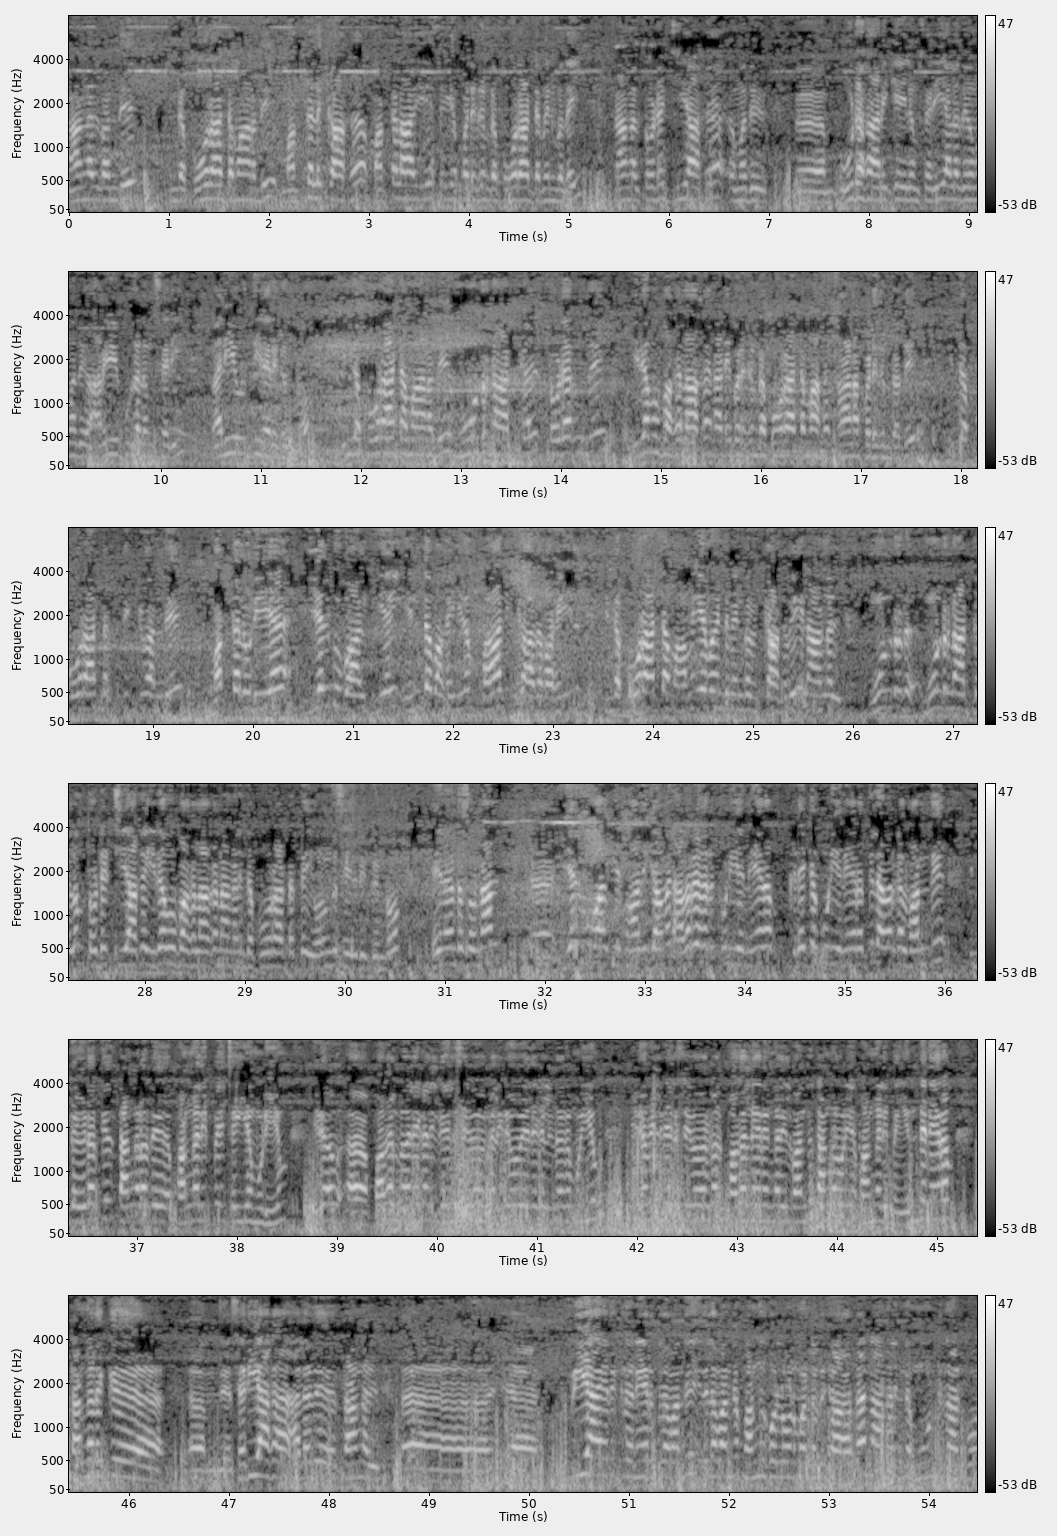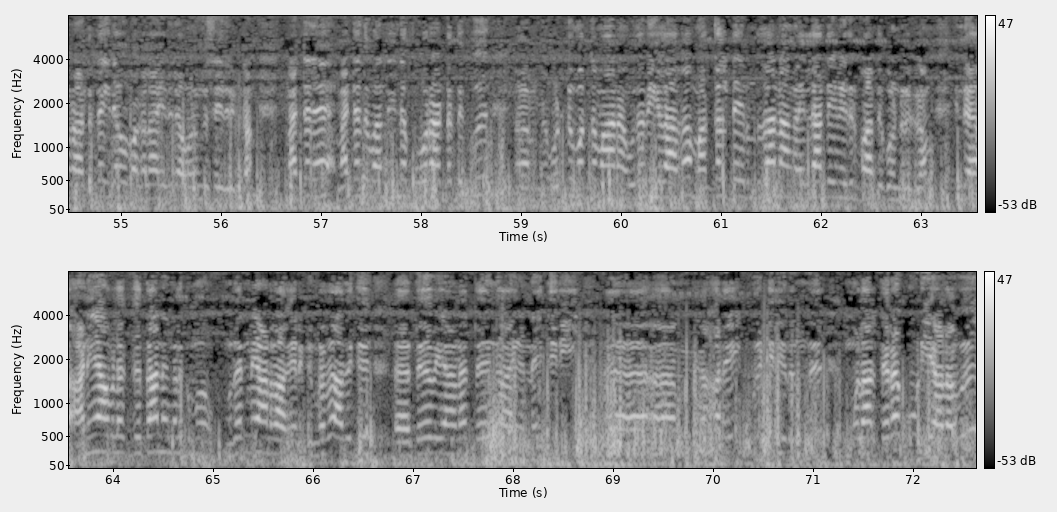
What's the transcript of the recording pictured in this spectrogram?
நாங்கள் வந்து இந்த போராட்டமானது மக்களுக்காக மக்களாலேயே செய்யப்படுகின்ற போராட்டம் என்பதை நாங்கள் தொடர்ச்சியாக எமது ஊடக அறிக்கையிலும் சரி அல்லது எமது அறிவிப்புகளும் சரி வலியுறுத்தி வருகின்றோம். இந்த போராட்டமானது மூன்று நாட்கள் தொடர்ந்து இரவு பகலாக நடைபெறுகின்ற போராட்டமாக காணப்படுகின்றது. இந்த போராட்டத்திற்கு வந்து மக்களுடைய இயல்பு வாழ்க்கையை எந்த வகையிலும் பாதிக்காத வகையில் இந்த போராட்டம் அமைய வேண்டும் என்பதற்காகவே நாங்கள் மூன்று மூன்று நாட்களும் தொடர்ச்சியாக இரவு பகலாக நாங்கள் இந்த போராட்டத்தை ஒழுங்கு செய்திருக்கின்றோம். ஏனென்று சொன்னால் இயல்பு வாழ்க்கை பாதிக்காமல் அவரவருக்குரிய நேரம் கிடைக்கக்கூடிய நேரத்தில் அவர்கள் வந்து இந்த இடத்தில் தங்களது பங்களிப்பை செய்ய முடியும். இரவு பகல் வேலைகளில் வேலை செய்பவர்கள் இரவு வேலைகளில் வர முடியும். இரவில் வேலை செய்பவர்கள் பகல் நேரங்களில் வந்து தங்களுடைய பங்களிப்பை எந்த நேரம் தங்களுக்கு சரியாக அல்லது தாங்கள் ஃப்ரீயா இருக்கிற நேரத்தில் வந்து இதுல வந்து பங்கு கொள்ளணும்ன்றதுக்காக தான் நாங்கள் இந்த மூன்று நாள் போராட்டத்தை இரவு பகலா இதுல ஒழுங்கு செய்திருக்கிறோம். மற்றது மற்றது வந்து இந்த போராட்டத்துக்கு ஒட்டுமொத்தமான உதவிகளாக மக்கள்கிட்ட இருந்து தான் நாங்கள் எல்லாத்தையும் எதிர்பார்த்து கொண்டிருக்கிறோம். இந்த அணையா விளக்கு தான் எங்களுக்கு மு- முதன்மையானதாக இருக்கின்றது. அதுக்கு தேவையான தேங்காய் எண்ணெய் திரி அதை வீட்டிலிருந்து உங்களால் தரக்கூடிய அளவு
